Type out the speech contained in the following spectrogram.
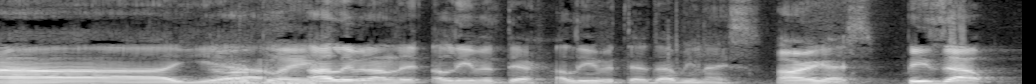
uh yeah. I'll leave it on. I'll leave it there. I'll leave it there. That'd be nice. All right, guys. Peace out.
